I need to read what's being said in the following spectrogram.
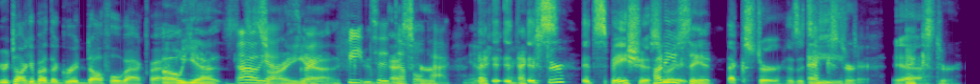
you were talking about the grid duffel backpack. Oh yeah. Oh yeah, Sorry. that's yeah. right. Feet to duffel Esker. pack. Yeah, It- it- right. it's Exter? it's spacious. How do you right? say it? Exter? There's a T. Exter. Yeah. Exter.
